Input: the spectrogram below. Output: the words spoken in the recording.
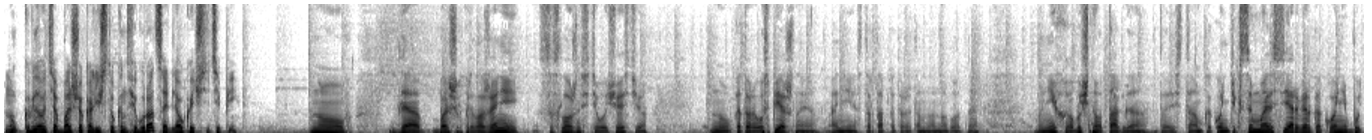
Ну, когда у тебя большое количество конфигураций для OKHTTP. Ну, для больших приложений со сложной сетевой частью, ну, которые успешные, а не стартап, который там на, на год, да, у них обычно вот так, да. То есть там какой-нибудь XML-сервер какой-нибудь,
